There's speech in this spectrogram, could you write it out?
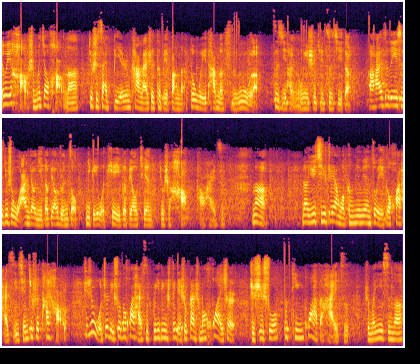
因为好，什么叫好呢？就是在别人看来是特别棒的，都为他们服务了，自己很容易失去自己的。好孩子的意思就是我按照你的标准走，你给我贴一个标签就是好好孩子。那那与其这样，我更宁愿做一个坏孩子。以前就是太好了。其实我这里说的坏孩子不一定是非得说干什么坏事儿，只是说不听话的孩子。什么意思呢？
